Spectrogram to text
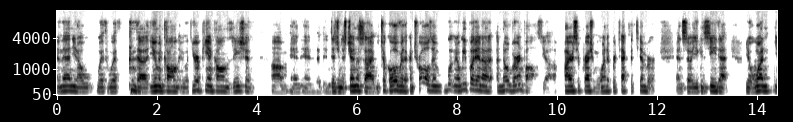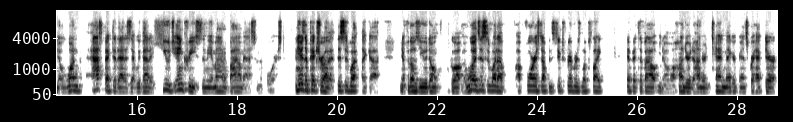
And then, you know, with with the human colon, with European colonization um, and and the indigenous genocide, we took over the controls, and you know, we put in a, a no burn policy, a fire suppression. We wanted to protect the timber, and so you can see that you know one you know one aspect of that is that we've had a huge increase in the amount of biomass in the forest. And here's a picture of it. This is what like a you know for those of you who don't go out in the woods, this is what a, a forest up in Six Rivers looks like if it's about, you know, 100, 110 megagrams per hectare.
